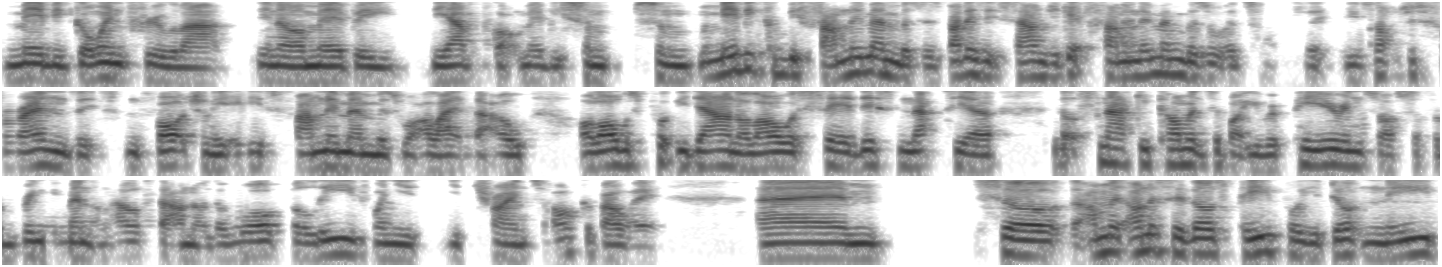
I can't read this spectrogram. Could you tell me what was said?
maybe going through that, you know, maybe they have got maybe some some maybe it could be family members. As bad as it sounds, you get family members who are toxic. It's not just friends. It's unfortunately it's family members what I like that. I'll, I'll always put you down. I'll always say this and that to you. Little snacky comments about your appearance or stuff and bring your mental health down. Or they won't believe when you, you try and talk about it. Um, so I mean, honestly, those people you don't need.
